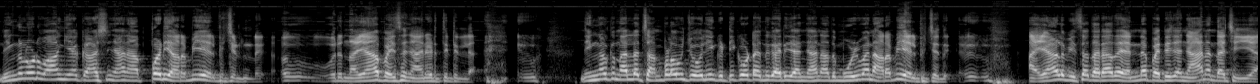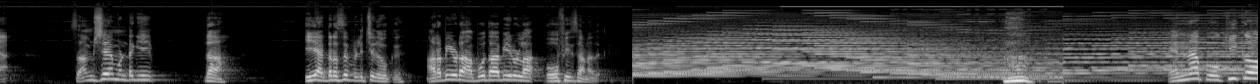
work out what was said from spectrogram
നിങ്ങളോട് വാങ്ങിയ കാശ് ഞാൻ അപ്പടി അറബിയെ ഏൽപ്പിച്ചിട്ടുണ്ട്. ഒരു നയാ പൈസ ഞാൻ എടുത്തിട്ടില്ല. നിങ്ങൾക്ക് നല്ല ശമ്പളവും ജോലിയും കിട്ടിക്കോട്ടെ എന്ന് കരുതിയാൽ ഞാൻ അത് മുഴുവൻ അറബിയെ ഏൽപ്പിച്ചത്. അയാൾ വിസ തരാതെ എന്നെ പറ്റിച്ചാൽ ഞാൻ എന്താ ചെയ്യുക സംശയമുണ്ടെങ്കിൽ ദാ ഈ അഡ്രസ്സ് വിളിച്ചു നോക്ക്. അറബിയുടെ അബുദാബിയിലുള്ള ഓഫീസാണത്. എന്നാ പൊക്കിക്കോ.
